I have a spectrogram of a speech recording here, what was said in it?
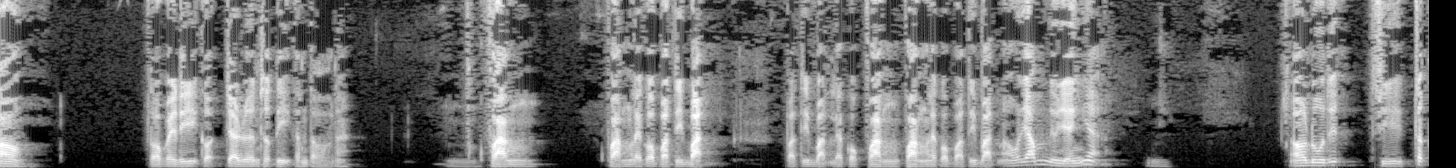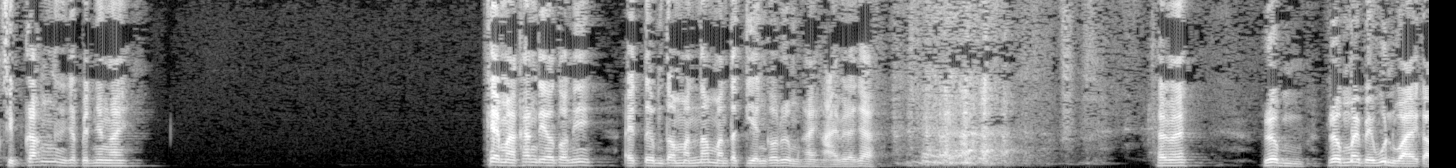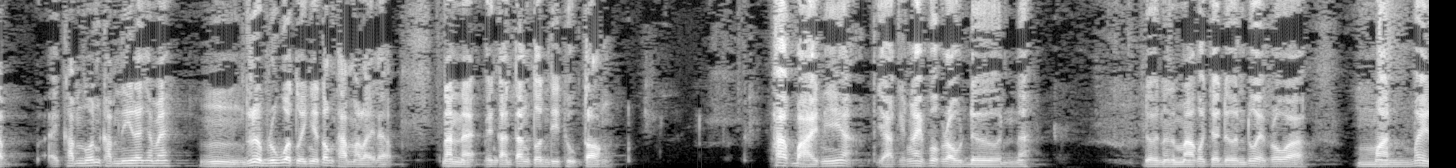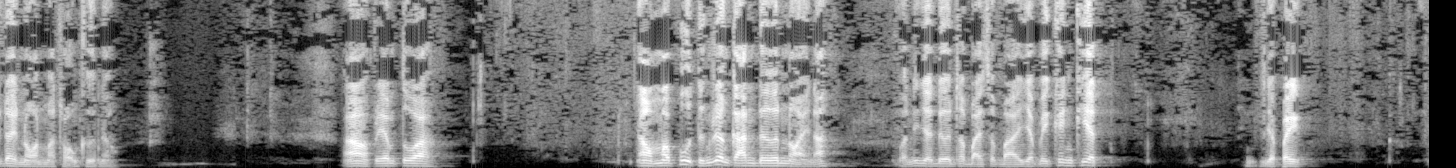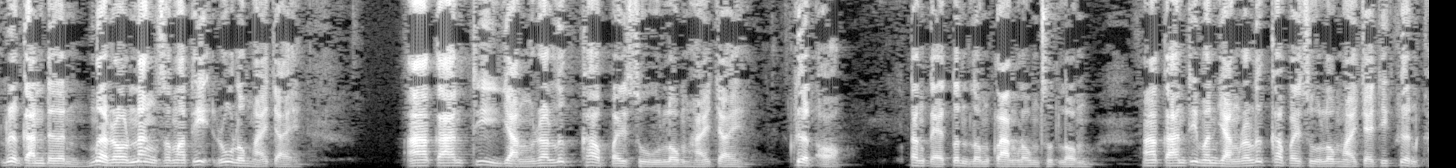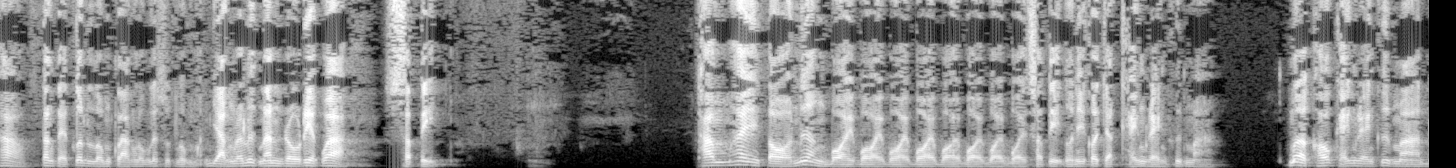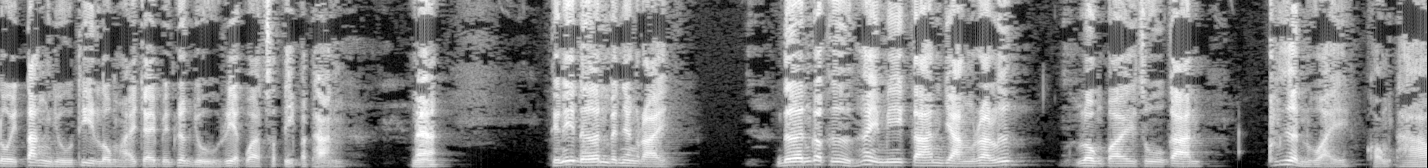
เอาต่อไปนี้ก็เจริญสติกันต่อนะ ฟังฟังแล้วก็ปฏิบัติ ปฏิบัติแล้วก็ฟัง ฟังแล้วก็ปฏิบัติ เอาย้ำอยู่อย่างเงี้ยเอาดูที่สี่สักสิบครั้งจะเป็นยังไง แค่มาครั้งเดียวตอนนี้ ไอ้เติมตอมันน้ำมันตะเกียงก็เริ่มหายหายไปแล้วใช่ใช่ไหมเริ่มเริ่มไม่ไปวุ่นวายกับ ไอ้คำน้นคำนี้แล้วใช่ไหมอืมเริ่มรู้ว่าตัวเองจะต้องทำอะไรแล้ว นั่นแหละเป็นการตั้งต้นที่ถูกต้อง ภาคบ่ายนี้อยากให้พวกเราเดินนะเดินนมาก็จะเดินด้วย เพราะว่ามันไม่ได้นอนมาสองคืนแล้วเอาเตรียมตัวเอามาพูดถึงเรื่องการเดินหน่อยนะวันนี้จะเดินสบายๆอย่าไปเคร่งเครียด อย่าไป เรื่องการเดิน เมื่อเรานั่งสมาธิรู้ลมหายใจ อาการที่ยังระลึกเข้าไปสู่ลมหายใจ เคลื่อนออก ตั้งแต่ต้นลมกลางลมสุดลม อาการที่มันยังระลึกเข้าไปสู่ลมหายใจที่เคลื่อนเข้า ตั้งแต่ต้นลมกลางลมและสุดลมยังระลึกนั้นเราเรียกว่าสติทำให้ต่อเนื่องบ่อยๆบ่อยๆบ่อยๆบ่อยๆบ่อยๆสติตัวนี้ก็จะแข็งแรงขึ้นมา เมื่อเขาแข็งแรงขึ้นมา โดยตั้งอยู่ที่ลมหายใจเป็นเครื่องอยู่ เรียกว่าสติปัฏฐานนะ ทีนี้เดินเป็นอย่างไร เดินก็คือให้มีการอย่างระลึกลงไปสู่การเคลื่อนไหวของเท้า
